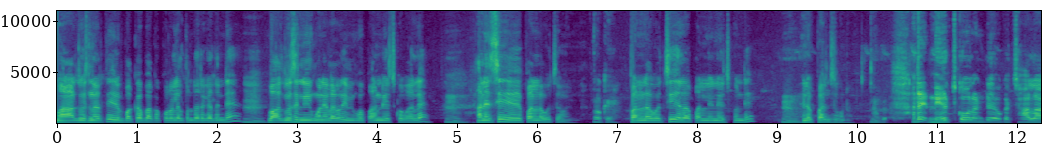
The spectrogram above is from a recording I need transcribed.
మా వాళ్ళు చూసిన తర్వాత పక్క పక్క కూరలు వెళ్తుంటారు కదండి వాళ్ళు చూసి నీకు కూడా వెళ్ళాలి? నీకు కూడా పని నేర్చుకోవాలి? అనేసి పనిలో వచ్చామండి. ఓకే. పనిలో వచ్చి ఇలా పనులు నేర్చుకుంటే ఇలా పనిచుకుంటాం. అంటే నేర్చుకోవాలంటే ఒక చాలా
